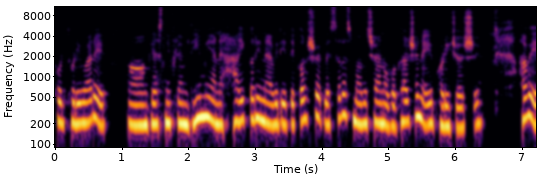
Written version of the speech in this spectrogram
થોડી થોડી વારે ગેસની ફ્લેમ ધીમી અને હાઈ કરીને આવી રીતે કરશો એટલે સરસ મજાનો વઘાર છે ને એ ભળી જશે. હવે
